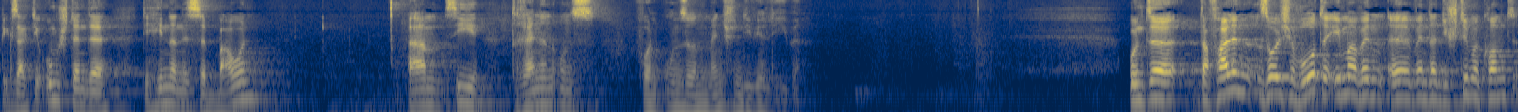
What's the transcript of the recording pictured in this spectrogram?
wie gesagt die Umstände, die Hindernisse bauen, ähm, sie trennen uns von unseren Menschen, die wir lieben. Und äh, da fallen solche Worte immer, wenn, äh, wenn dann die Stimme kommt,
